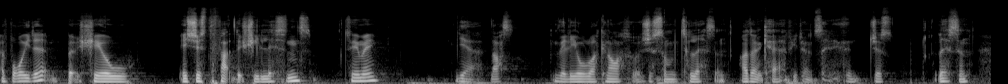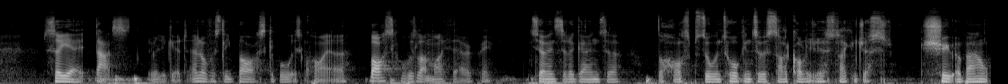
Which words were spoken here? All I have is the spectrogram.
avoid it, but she'll. It's just the fact that she listens to me. Yeah, that's really all I can ask for is just someone to listen. I don't care if you don't say anything, just listen. So yeah, that's really good. And obviously basketball is quite a basketball is like my therapy. So instead of going to the hospital and talking to a psychologist, I can just shoot about,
